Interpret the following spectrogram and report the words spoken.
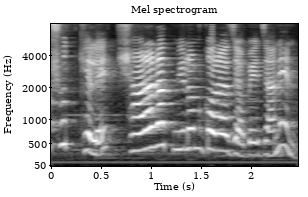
ওষুধ খেলে সারা রাত মিলন করা যাবে, জানেন?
